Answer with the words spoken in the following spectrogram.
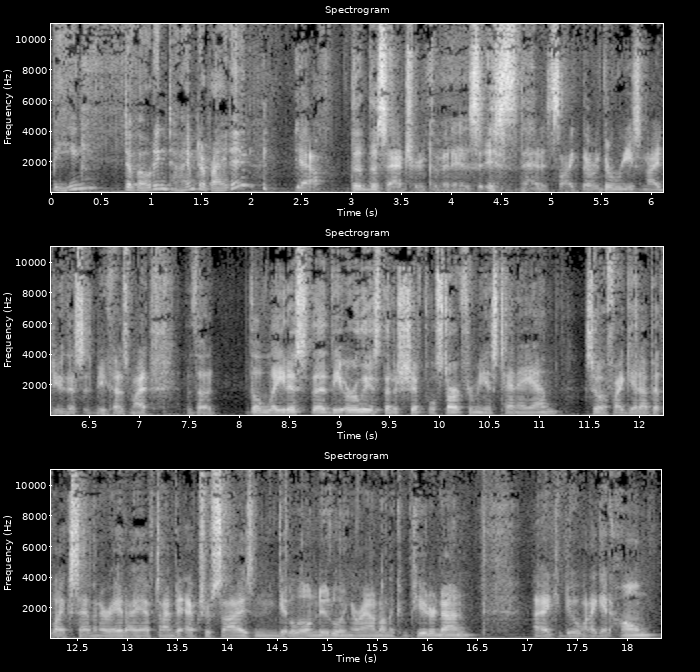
being devoting time to writing? yeah. The the sad truth of it is is that it's like the the reason I do this is because my the the latest the the earliest that a shift will start for me is 10 a.m. So if I get up at like seven or eight, I have time to exercise and get a little noodling around on the computer done. I can do it when I get home.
